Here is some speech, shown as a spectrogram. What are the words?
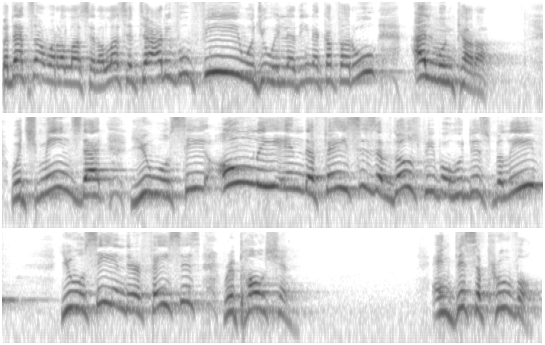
But that's not what Allah said. Allah said ta'rifu fi wujuhi alladhina kafaru al-munkara. Which means that you will see only in the faces of those people who disbelieve, you will see in their faces repulsion and disapproval.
